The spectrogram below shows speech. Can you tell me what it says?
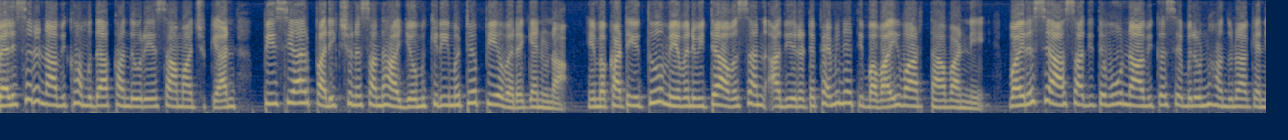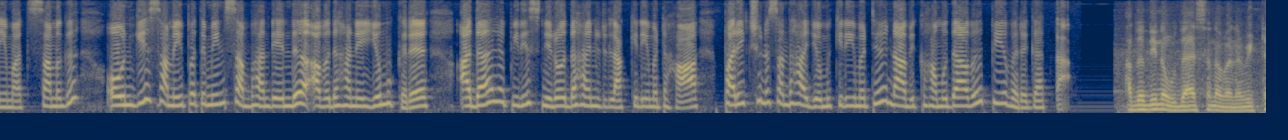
වැලිසර නාවික හමුදා කඳවුරේ සාමාජිකයන් PCR පරීක්ෂණ සඳහා යොමු කිරීමට පියවර ගැනුණා. එම කටයුතු මේ වන විට අවසන් අදියරට පැමිණ ඇති බවයි වාර්තා වන්නේ. වෛරසය ආසාදිත වූ නාවික සෙබළුන් හඳුනා ගැනීමත් සමග ඔවුන්ගේ සමීපතමින් සම්බන්ධයෙන්ද අවධානය යොමු කර අදාළ පිරිස් නිරෝධහනයට ලක් කිරීමට හා පරීක්ෂණ සඳහා යොමු කිරීමට නාවික හමුදාව පියවර ගත්තා. අද දින උදෑසන වන විට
